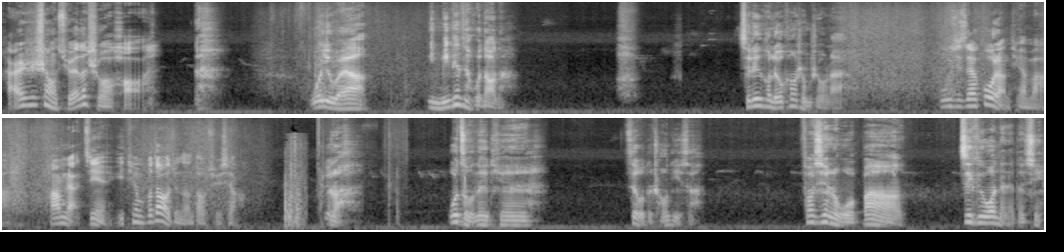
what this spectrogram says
还是上学的时候好啊。我以为啊，你明天才会到呢。吉林和刘康什么时候来？估计再过两天吧。他们俩近，一天不到就能到学校。对了，我走那天，在我的床底下，发现了我爸寄给我奶奶的信。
